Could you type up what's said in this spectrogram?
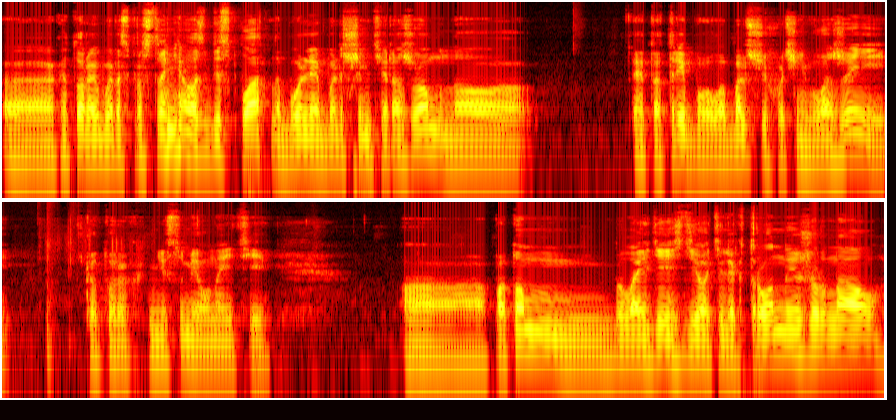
э, которая бы распространялась бесплатно, более большим тиражом, но это требовало больших очень вложений, которых не сумел найти. А потом была идея сделать электронный журнал.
